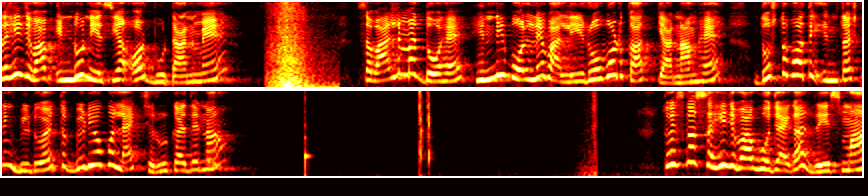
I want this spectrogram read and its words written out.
सही जवाब इंडोनेशिया और भूटान में। सवाल नंबर दो है, हिंदी बोलने वाली रोबोट का क्या नाम है? दोस्तों, बहुत ही इंटरेस्टिंग वीडियो है तो वीडियो को लाइक ज़रूर कर देना। तो इसका सही जवाब हो जाएगा रेशमा।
